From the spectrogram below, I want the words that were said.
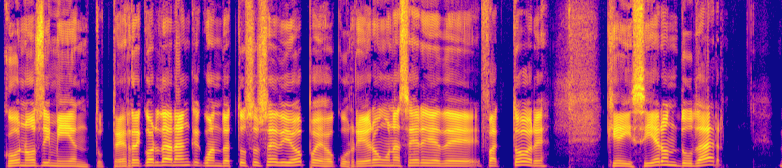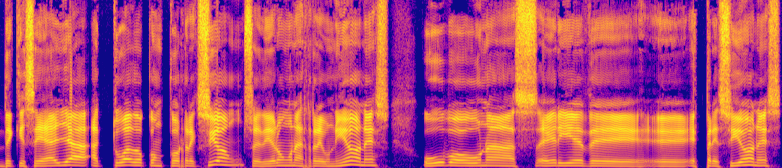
conocimiento. Ustedes recordarán que cuando esto sucedió, pues ocurrieron una serie de factores que hicieron dudar de que se haya actuado con corrección, se dieron unas reuniones, hubo una serie de eh, expresiones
